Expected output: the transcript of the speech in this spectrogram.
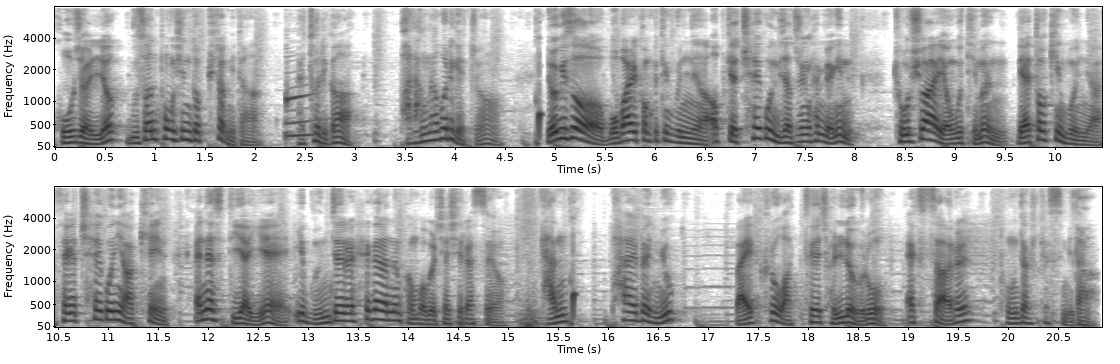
고전력 무선 통신도 필요합니다. 배터리가 바닥나버리겠죠. 여기서 모바일 컴퓨팅 분야 업계 최고 니자 중 한 명인 조슈아의 연구팀은 네트워킹 분야 세계 최고니 아케인 NSDI에 이 문제를 해결하는 방법을 제시를 했어요. 단 806 마이크로와트의 전력으로 XR을 동작시켰습니다.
